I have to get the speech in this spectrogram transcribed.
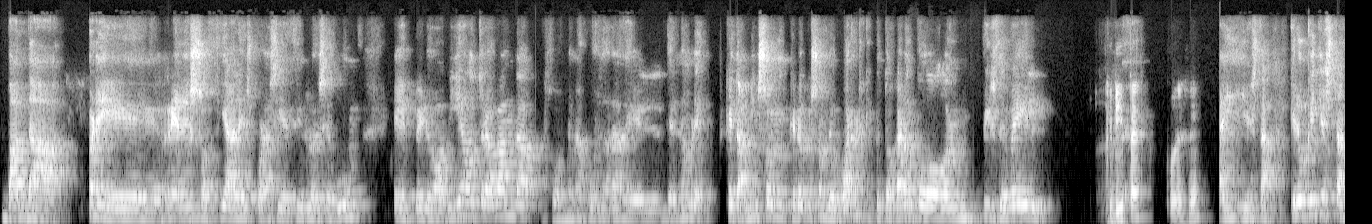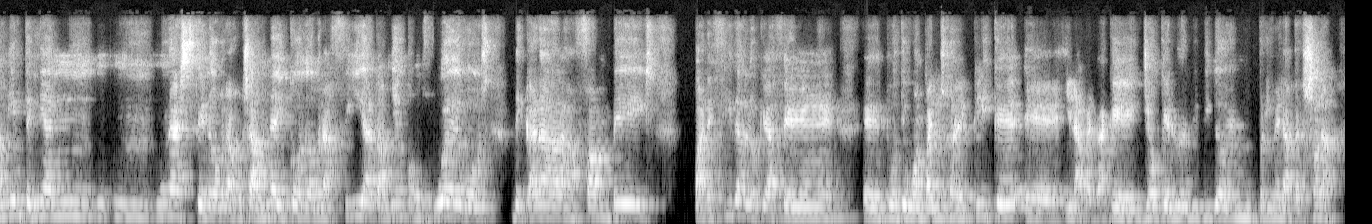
banda pre-redes sociales, por así decirlo, de según, eh, pero había otra banda, no me acuerdo ahora del, nombre, que también son, creo que son de Warner, que tocaron con Pierce the Veil. Creeper, puede ser. Ahí está. Creo que ellos también tenían una escenografía, o sea, una iconografía también con juegos de cara a fanbase parecida a lo que hace eh, 21 Pilots con el clique eh, y la verdad que yo que lo he vivido en primera persona,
